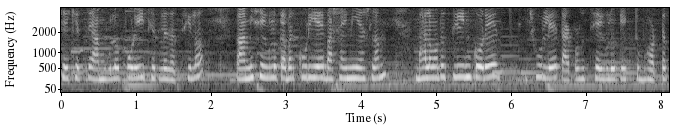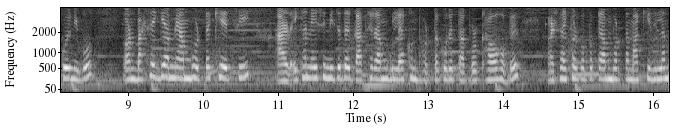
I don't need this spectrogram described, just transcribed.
সেই ক্ষেত্রে আমগুলো পড়েই থেতলে যাচ্ছিল। তো আমি সেইগুলোকে আবার কুড়িয়ে বাসায় নিয়ে আসলাম। ভালো মতো ক্লিন করে ঝুলে তারপর হচ্ছে এগুলোকে একটু ভর্তা করে নিব। কারণ বাসায় গিয়ে আমি আম ভর্তা খেয়েছি, আর এখানে এসে নিজেদের গাছের আমগুলো এখন ভর্তা করে তারপর খাওয়া হবে। আর সাইফার পাপাকে আম ভর্তা মাখিয়ে দিলাম।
